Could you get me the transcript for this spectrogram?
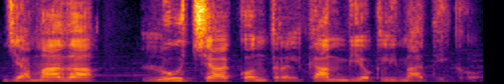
llamada lucha contra el cambio climático.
